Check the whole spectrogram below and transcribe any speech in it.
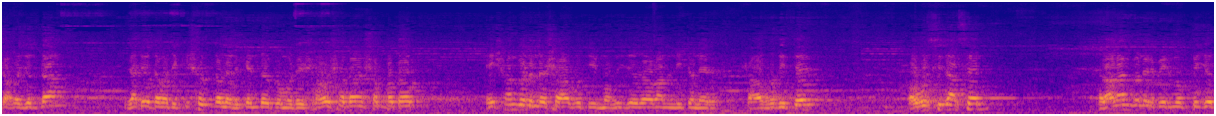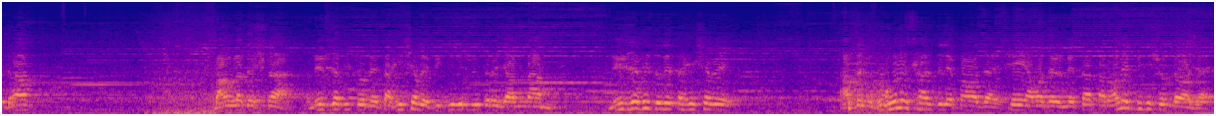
সহযোদ্ধা, জাতীয়তাবাদী কৃষক দলের কেন্দ্রীয় কমিটির সহ সাধারণ সম্পাদক, এই সংগঠনের সভাপতি মহিজুর রহমান লিটনের সভাপতিত্বে অবস্থিত আছেন। রণাঙ্গনের বীর মুক্তিযোদ্ধা বাংলাদেশ না নির্যাতিত নেতা হিসেবে পৃথিবীর ভিতরে যার নাম নির্যাতিত নেতা হিসেবে আপনাকে গুগলে সার্চ দিলে পাওয়া যায়, সেই আমাদের নেতা, তার অনেক বিশেষণ দেওয়া যায়।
